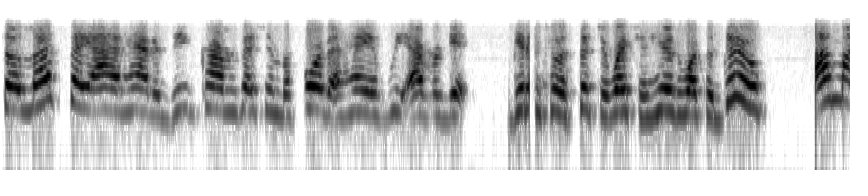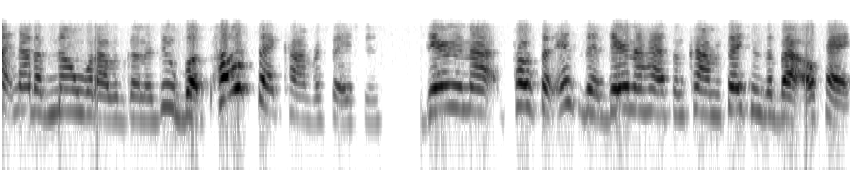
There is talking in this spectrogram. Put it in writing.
So let's say I had had a deep conversation before that. Hey, if we ever get get into a situation, here's what to do. I might not have known what I was going to do, but post that conversation, Darren and I post that incident. Darren and I had some conversations about okay,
